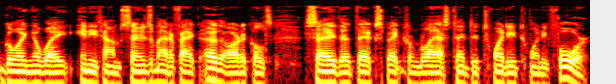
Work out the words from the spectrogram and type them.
going away anytime soon. As a matter of fact, other articles say that they expect them to last into 2024.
